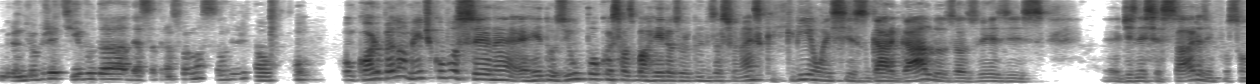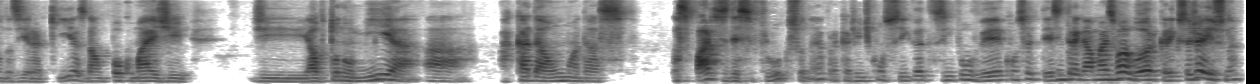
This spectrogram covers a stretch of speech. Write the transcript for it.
o grande objetivo da, dessa transformação digital. Concordo plenamente com você, né? É reduzir um pouco essas barreiras organizacionais que criam esses gargalos, às vezes é, desnecessários em função das hierarquias, dar um pouco mais de, de autonomia a, a cada uma das, das partes desse fluxo, né? Para que a gente consiga desenvolver, com certeza, entregar mais valor. Creio que seja isso, né?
